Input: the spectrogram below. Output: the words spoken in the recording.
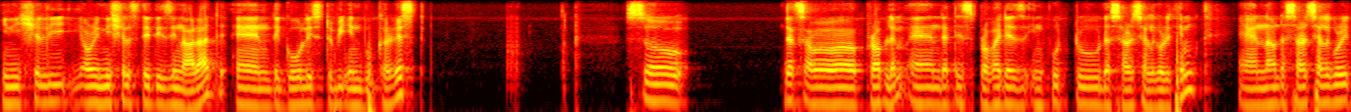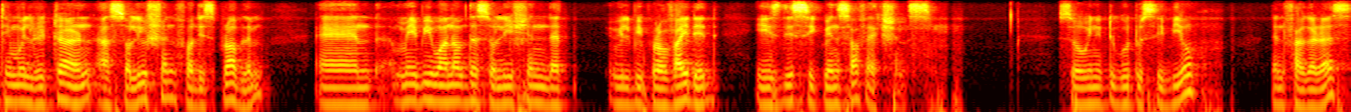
initially our initial state is in Arad and the goal is to be in Bucharest. So that's our problem and that is provided as input to the search algorithm. And now the search algorithm will return a solution for this problem. And maybe one of the solution that will be provided is this sequence of actions. So we need to go to Sibiu then Făgăraș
